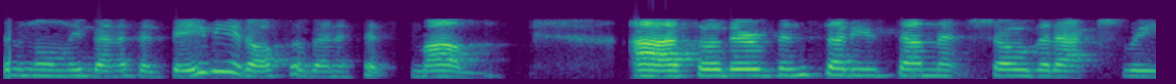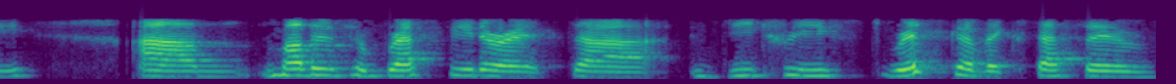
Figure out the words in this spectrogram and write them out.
doesn't only benefit baby, it also benefits mom. Uh, so there have been studies done that show that actually um, mothers who breastfeed are at uh, decreased risk of excessive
